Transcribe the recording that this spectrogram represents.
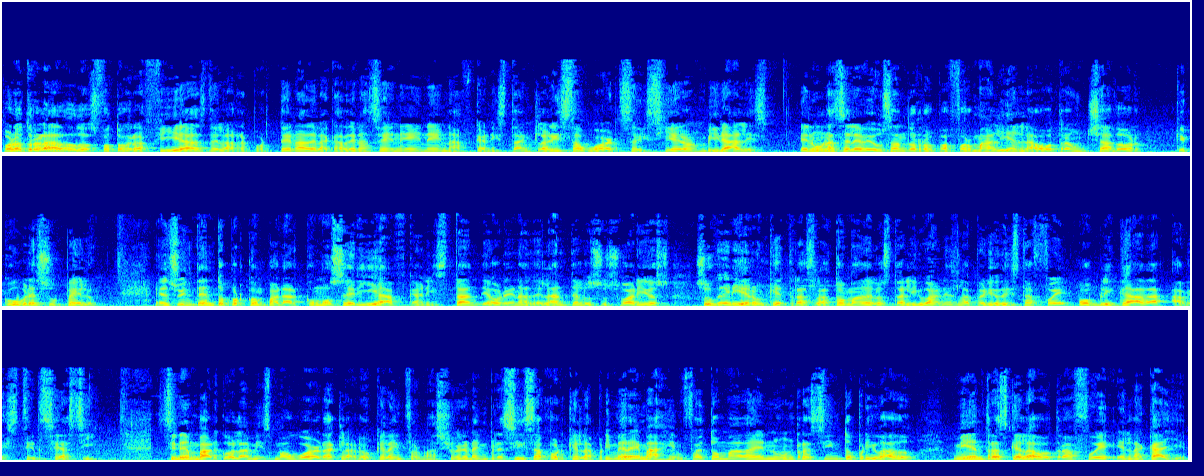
Por otro lado, dos fotografías de la reportera de la cadena CNN en Afganistán, Clarissa Ward, se hicieron virales. En una se le ve usando ropa formal y en la otra un chador que cubre su pelo. En su intento por comparar cómo sería Afganistán de ahora en adelante, los usuarios sugirieron que tras la toma de los talibanes la periodista fue obligada a vestirse así. Sin embargo, la misma Ward aclaró que la información era imprecisa porque la primera imagen fue tomada en un recinto privado, mientras que la otra fue en la calle.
